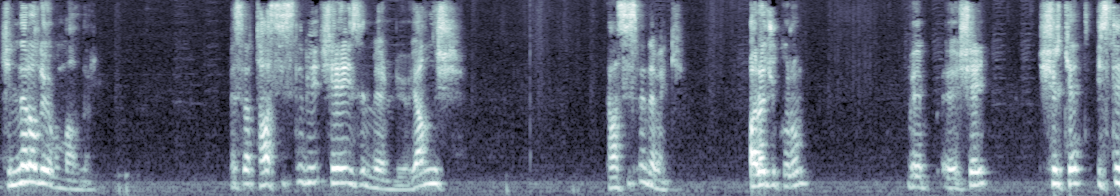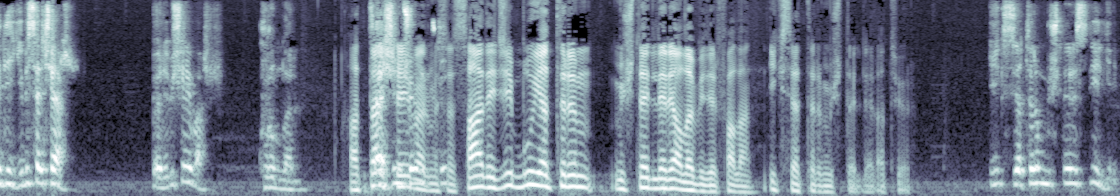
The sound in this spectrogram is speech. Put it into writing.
Kimler alıyor bu malları? Mesela tahsisli bir şeye izin veriliyor. Yanlış. Tahsis ne demek? Aracı kurum ve e, şey şirket istediği gibi seçer. Böyle bir şey var kurumların. hatta Sen şey var düşün. mesela sadece bu yatırım müşterileri alabilir falan. X yatırım müşterileri atıyorum. X yatırım müşterisi değil.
